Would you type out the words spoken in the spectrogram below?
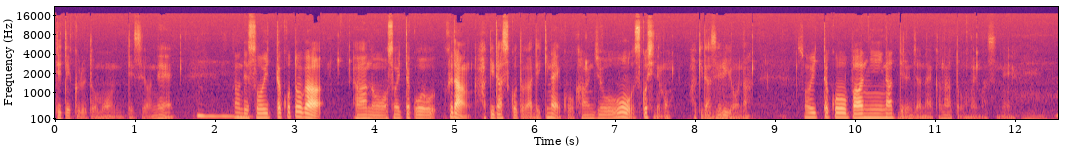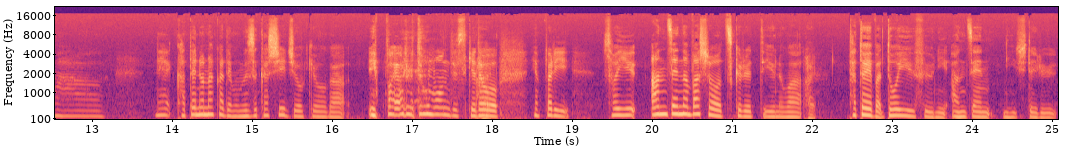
出てくると思うんですよね。うん。なのでそういったことがあのそういったこう普段吐き出すことができないこう感情を少しでも吐き出せるような、そういったこう場になってるんじゃないかなと思いますね。わあね、家庭の中でも難しい状況がいっぱいあると思うんですけど、はやっぱりそういう安全な場所を作るっていうのは、はい。例えばどういうふうに安全にしてる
